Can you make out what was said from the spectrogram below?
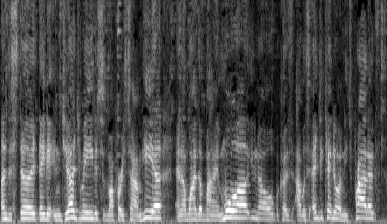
understood. They didn't judge me. This is my first time here, and I wound up buying more. You know, because I was educated on these products."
